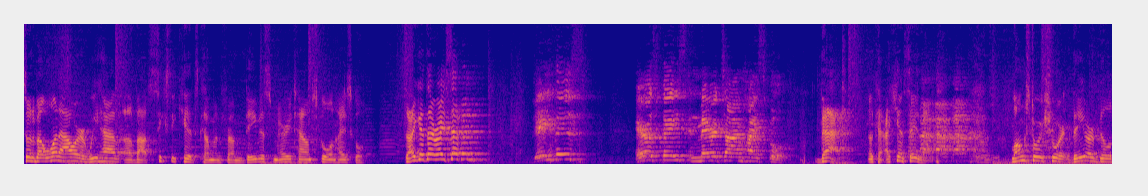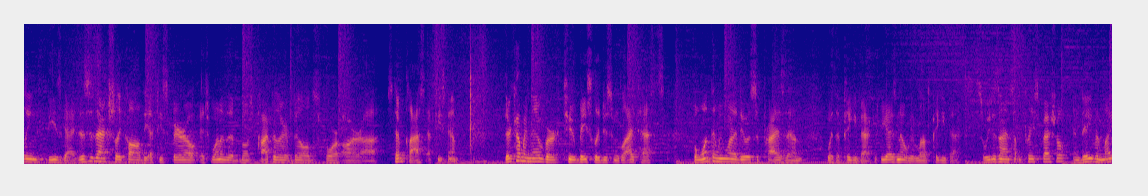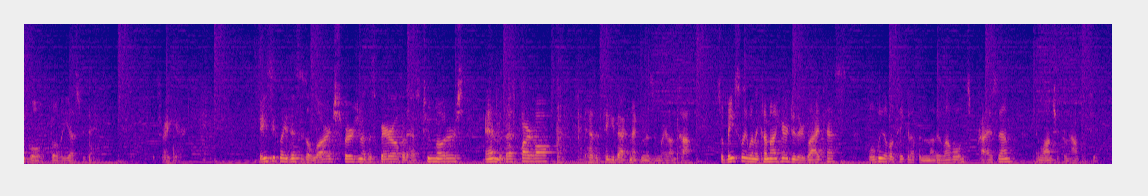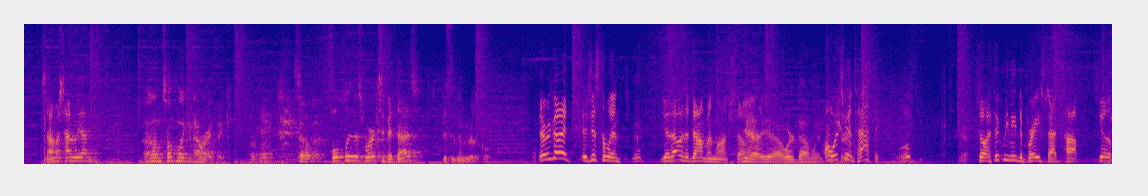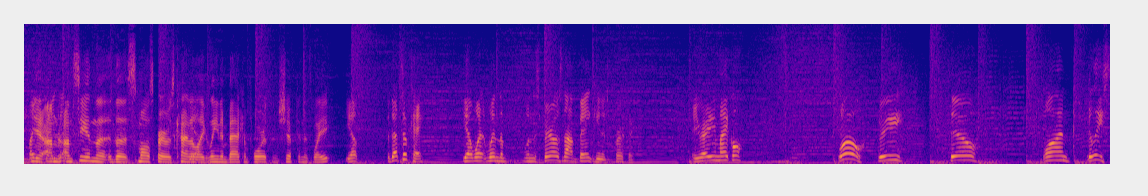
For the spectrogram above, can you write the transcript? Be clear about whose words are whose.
Speaker 1: So in about one hour, we have about 60 kids coming from Davis Marytown School and High School. Did I get that right, Stefan?
Speaker 2: Davis Aerospace and Maritime High School.
Speaker 1: That. Okay, I can't say that. Long story short, they are building these guys. This is actually called the FT Sparrow. It's one of the most popular builds for our uh, STEM class, FT STEM. They're coming over to basically do some glide tests, but one thing we want to do is surprise them with a piggyback. If you guys know, we love piggybacks. So we designed something pretty special, and Dave and Michael built it yesterday. It's right here. Basically, this is a large version of the Sparrow, but it has two motors, and the best part of all, it has a piggyback mechanism right on top. So basically, when they come out here do their glide tests, we'll be able to take it up another level and surprise them and launch it from altitude. So how much time do we have?
Speaker 3: Um, something like an hour, I think.
Speaker 1: Okay. So hopefully this works. If it does, this is gonna be really cool. Very good. It's just the wind.
Speaker 3: good?
Speaker 1: Yeah, that was a downwind launch. So.
Speaker 3: Yeah, yeah, we're downwind.
Speaker 1: Oh, it's
Speaker 3: sure.
Speaker 1: fantastic. Whoa.
Speaker 3: Yeah.
Speaker 1: So I think we need to brace that top. See how the plane
Speaker 3: Yeah, I'm, I'm seeing the the small sparrows kind of
Speaker 1: Yeah.
Speaker 3: like leaning back and forth and shifting its weight.
Speaker 1: Yep. But that's okay. Yeah, when, when the when the sparrow's not banking, it's perfect. Are you ready, Michael? Whoa! Three, two, one, release.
